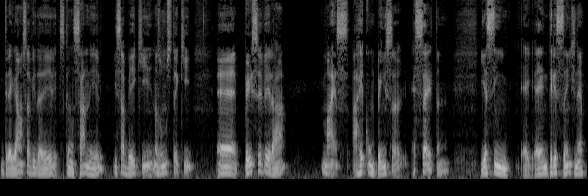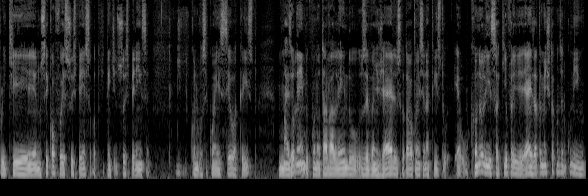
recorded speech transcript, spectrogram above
entregar nossa vida a Ele, descansar nele e saber que nós vamos ter que é, perseverar, mas a recompensa é certa. Né? E assim, é, é, interessante, né? Porque eu não sei qual foi a sua experiência, qual tem tido sua experiência de, quando você conheceu a Cristo. Mas eu lembro, quando eu estava lendo os evangelhos, que eu estava conhecendo a Cristo, eu, quando eu li isso aqui, eu falei, é exatamente o que está acontecendo comigo.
